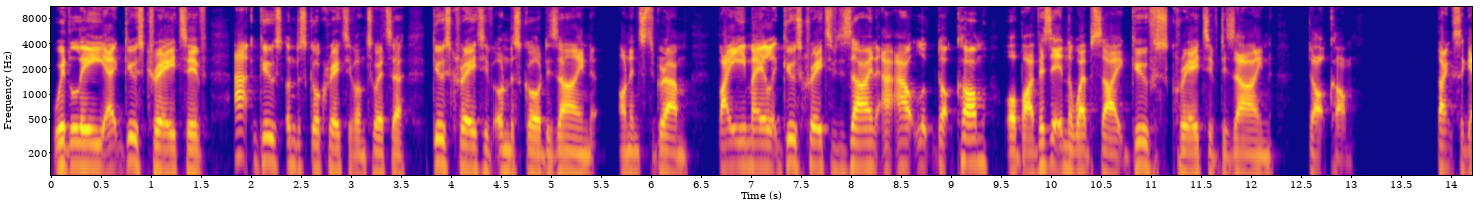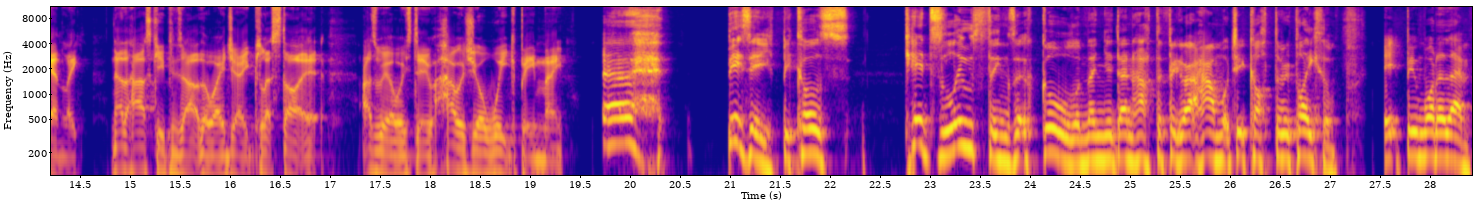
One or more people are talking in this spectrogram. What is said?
with Lee at Goose Creative, at Goose underscore creative on Twitter, Goose Creative underscore design on Instagram, by email at goosecreativedesign at outlook.com, or by visiting the website goosecreativedesign.com. Thanks again, Lee. Now the housekeeping's out of the way, Jake. Let's start it as we always do. How has your week been, mate? Uh, Busy because kids lose things at school and then you then have to figure out how much it costs to replace them. It's been one of them.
